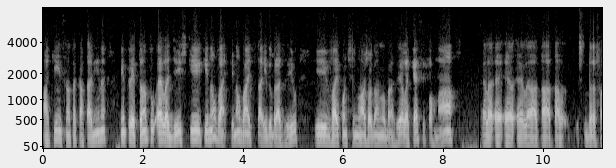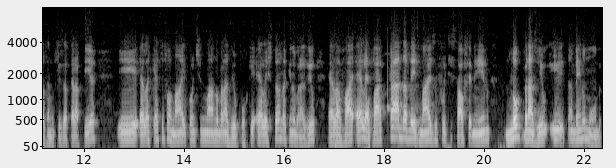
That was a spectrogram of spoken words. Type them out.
aqui em Santa Catarina. Entretanto, ela diz que, que não vai, que não vai sair do Brasil e vai continuar jogando no Brasil. Ela quer se formar, ela é, é, ela está tá fazendo fisioterapia e ela quer se formar e continuar no Brasil, porque ela estando aqui no Brasil, ela vai elevar cada vez mais o futsal feminino no Brasil e também no mundo.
